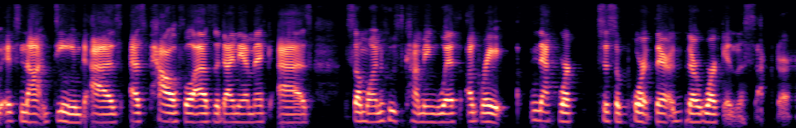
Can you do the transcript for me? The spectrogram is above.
it's not deemed as as powerful as the dynamic as someone who's coming with a great network to support their their work in the sector.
